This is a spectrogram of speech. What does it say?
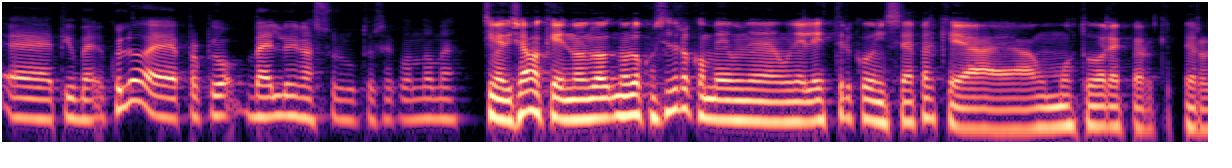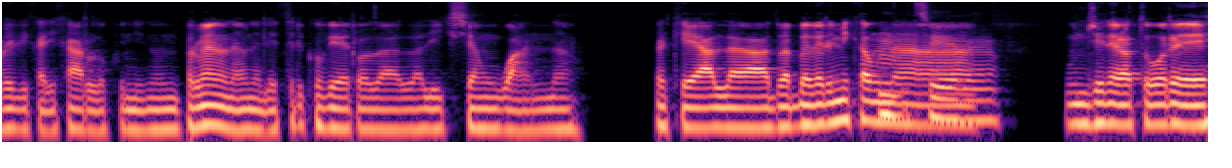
è più bello. Quello è proprio bello in assoluto, secondo me. Sì, ma diciamo che non lo, non lo considero come un, un, elettrico in sé perché ha, ha un motore per, per ricaricarlo, quindi non, per me non è un elettrico vero la, la Lixian One. perché alla, dovrebbe avere mica una, Mm, sì, un generatore,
